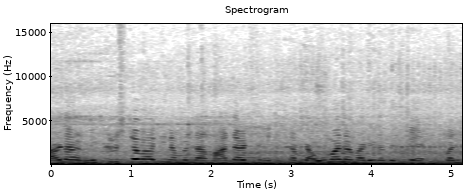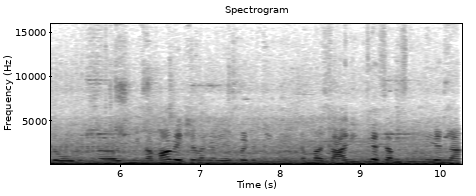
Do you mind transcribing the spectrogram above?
ಬಹಳ ಮಾತಾಡಿಸಿ ನಮಗೆ ಅವಮಾನ ಮಾಡಿರೋದಕ್ಕೆ ಒಂದು ಈ ಸಮಾವೇಶವನ್ನು ಏರ್ಪಡಿಸಿ ನಮ್ಮ ಸಾಹಿತ್ಯ ಸಂಸ್ಕೃತಿಯನ್ನು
